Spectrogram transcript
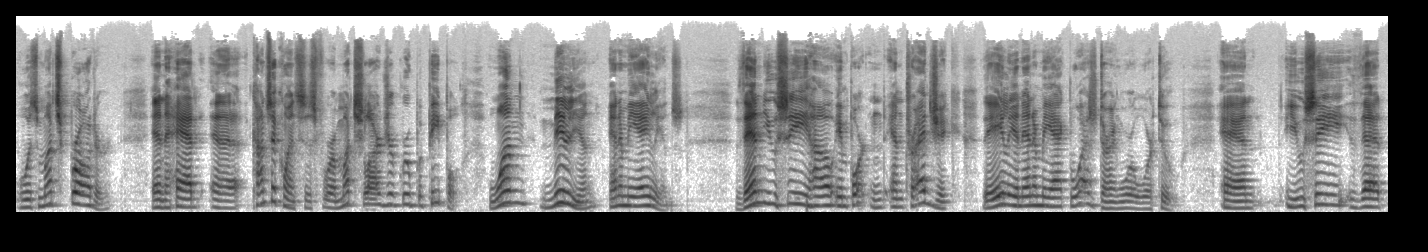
was much broader and had uh, consequences for a much larger group of people, one million enemy aliens, then you see how important and tragic the Alien Enemy Act was during World War II. And you see that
